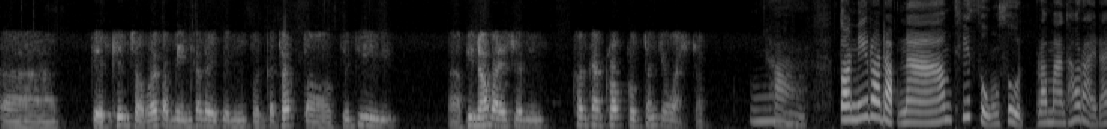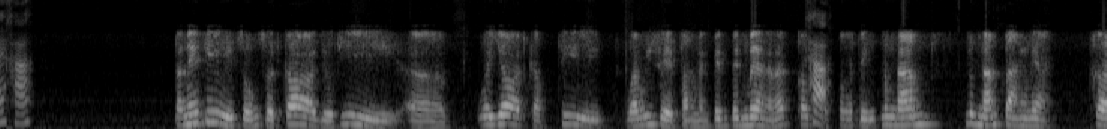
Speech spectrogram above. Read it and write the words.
เอ่อเกิดขึ้น200กว่ามิลก็เลยเป็นผลกระทบต่อพื้นที่เอ่อพี่น้องประชาชนค่อนข้างครอบคลุมทั้งจังหวัดครับค่ะอืมตอนนี้ระดับน้ำที่สูงสุดประมาณเท่าไหร่ได้คะ ตอนนี้ที่สูงสุดก็อยู่ที่เอ่อ ห้วยยอดกับที่วังวิเศษฝั่งหนึ่งเป็นเป็นเมืองอะนะก็ค่ะ ปกติลุ่มน้ำลุ่มน้ำตรังเนี่ยก็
